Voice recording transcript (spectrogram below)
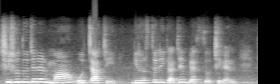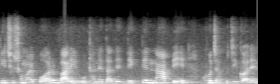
শিশু দুজনের মা ও চাচি গৃহস্থলী কাজে ব্যস্ত ছিলেন। কিছু সময় পর বাড়ির উঠানে তাদের দেখতে না পেয়ে খোঁজাখুঁজি করেন।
